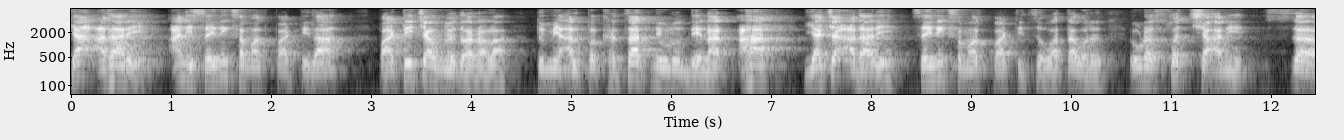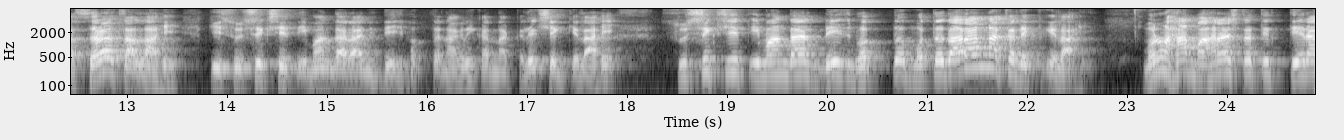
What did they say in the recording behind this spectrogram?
ह्या आधारे आणि सैनिक समाज पार्टीला पार्टीच्या उमेदवाराला तुम्ही अल्प खर्चात निवडून देणार आहात. याच्या आधारे सैनिक समाज पार्टीचं वातावरण एवढं स्वच्छ आणि स सरळ चाललं आहे की सुशिक्षित इमानदार आणि देशभक्त नागरिकांना कलेक्शन केलं आहे. सुशिक्षित इमानदार देशभक्त मतदारांना कलेक्ट केलं आहे. म्हणून हा महाराष्ट्रातील तेरा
